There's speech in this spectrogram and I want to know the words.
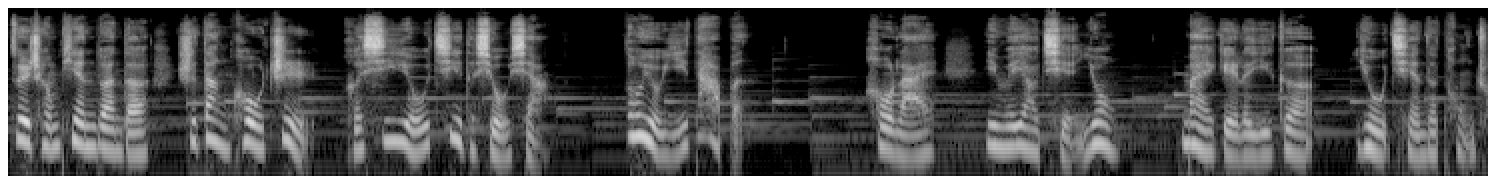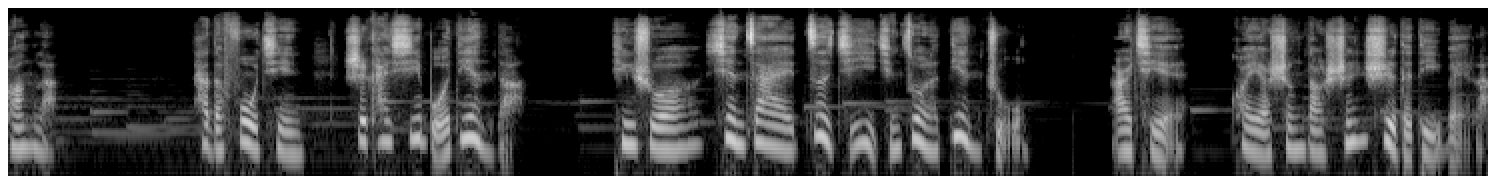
最成片段的是《荡寇志》和《西游记》的绣像，都有一大本。后来因为要钱用，卖给了一个有钱的同窗了。他的父亲是开锡箔店的，听说现在自己已经做了店主，而且快要升到绅士的地位了。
